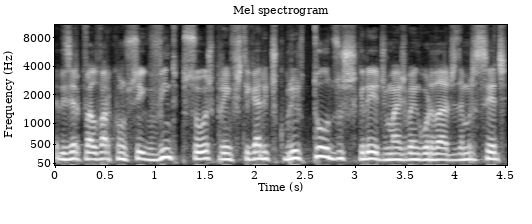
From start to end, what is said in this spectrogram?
a dizer que vai levar consigo 20 pessoas para investigar e descobrir todos os segredos mais bem guardados da Mercedes,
